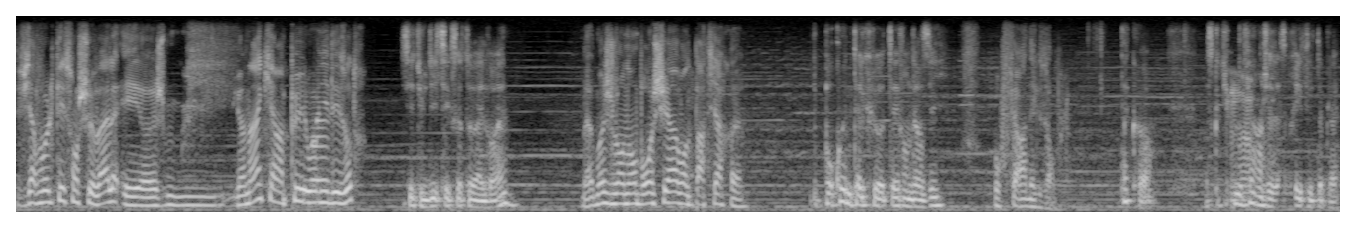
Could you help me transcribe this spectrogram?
virevolter son cheval et euh, je... il y en a un qui est un peu éloigné des autres. Si tu le dis, c'est que ça doit être vrai. Bah, moi, je vais en embrocher un avant de partir, quand même. Pourquoi une telle cruauté, Vanderzy Pour faire un exemple. D'accord. Est-ce que tu peux me faire un jet d'esprit, s'il te plaît?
